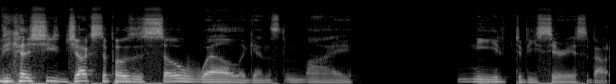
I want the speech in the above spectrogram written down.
because she juxtaposes so well against my need to be serious about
